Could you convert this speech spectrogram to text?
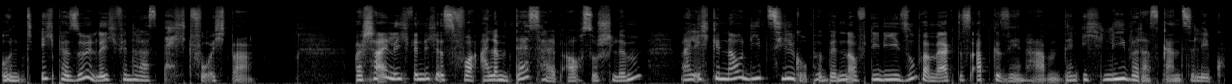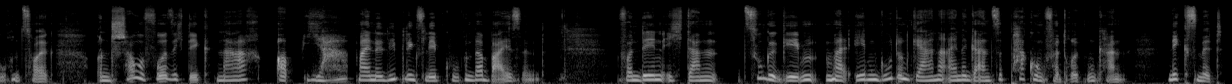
und ich persönlich finde das echt furchtbar. Wahrscheinlich finde ich es vor allem deshalb auch so schlimm, weil ich genau die Zielgruppe bin, auf die die Supermärkte es abgesehen haben. Denn ich liebe das ganze Lebkuchenzeug und schaue vorsichtig nach, ob ja meine Lieblingslebkuchen dabei sind, von denen ich dann zugegeben mal eben gut und gerne eine ganze Packung verdrücken kann. Nix mit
